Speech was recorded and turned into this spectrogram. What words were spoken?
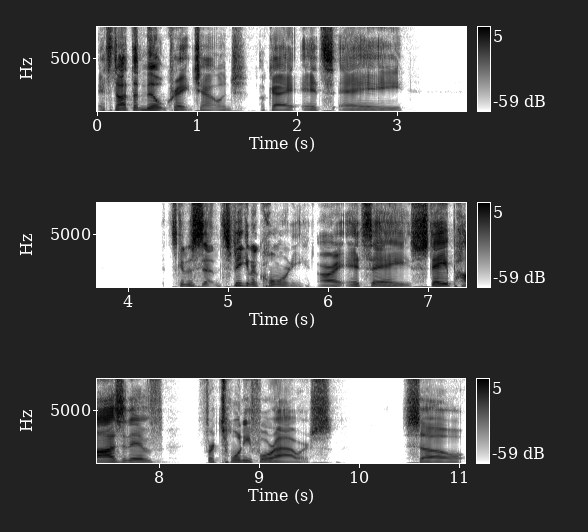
it's not the milk crate challenge. Okay, it's a. It's gonna. Speaking of corny, all right. It's a stay positive for 24 hours. So,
